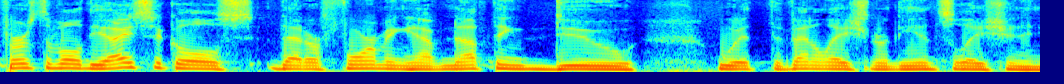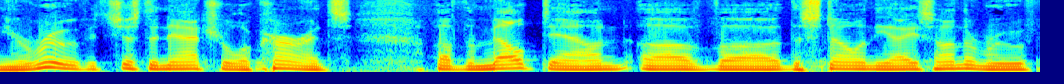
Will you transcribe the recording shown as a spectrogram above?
First of all, the icicles that are forming have nothing to do with the ventilation or the insulation in your roof. It's just a natural occurrence of the meltdown of uh, the snow and the ice on the roof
